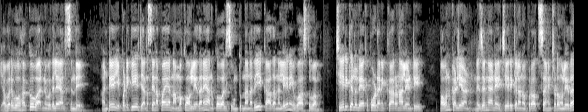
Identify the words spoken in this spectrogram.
ఎవరి ఊహకు వారిని వదిలేయాల్సిందే. అంటే ఇప్పటికీ జనసేనపై నమ్మకం లేదని అనుకోవాల్సి ఉంటుందన్నది కాదనలేని వాస్తవం. చేరికలు లేకపోవడానికి కారణాలేంటి? పవన్ కళ్యాణ్ నిజంగానే చేరికలను ప్రోత్సహించడం లేదా?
